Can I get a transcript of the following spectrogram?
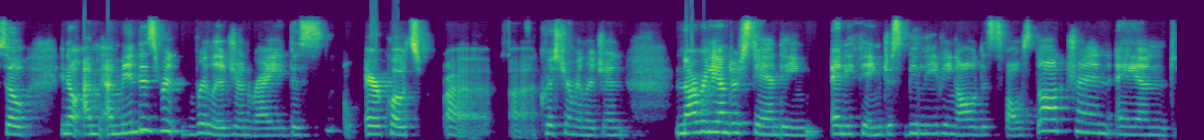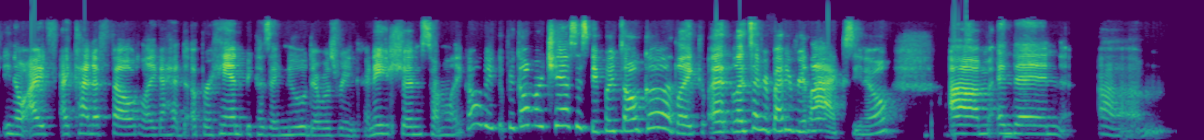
So, you know, I'm, I'm in this re- religion, right? This air quotes uh, uh, Christian religion, not really understanding anything, just believing all this false doctrine. And, you know, I I kind of felt like I had the upper hand because I knew there was reincarnation. So I'm like, oh, we, we got more chances, people. It's all good. Like, let's everybody relax, you know? Um, and then um,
